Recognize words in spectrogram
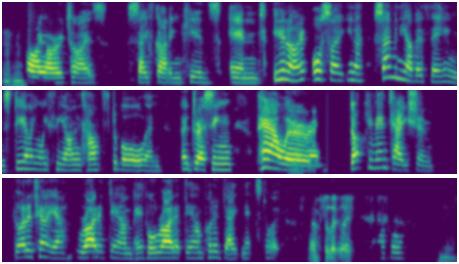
hmm prioritize safeguarding kids and you know also you know so many other things dealing with the uncomfortable and addressing power and documentation got to tell you write it down people write it down put a date next to it Absolutely. Wonderful. Mm.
